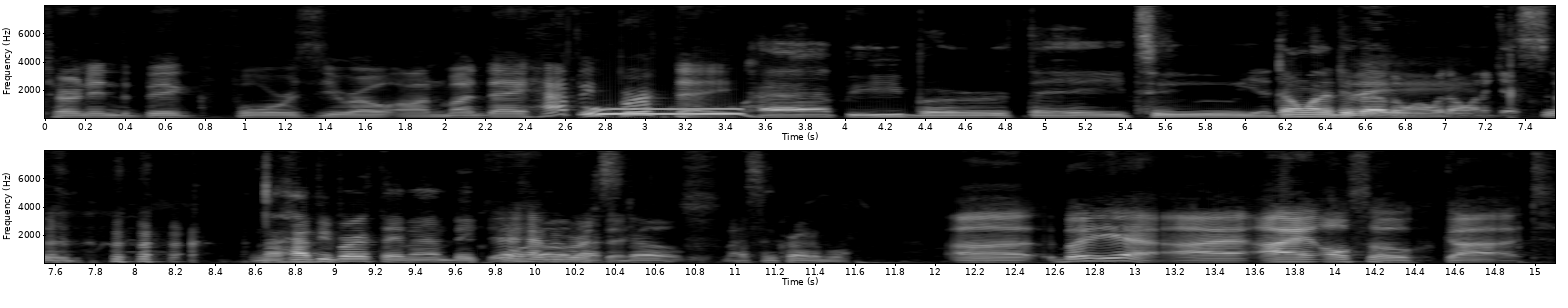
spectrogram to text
Turn in the big 4-0 on Monday. Happy birthday! Happy birthday to you. Don't want to do the other one. We don't want to get sued. now, happy birthday, man. Big Yeah, happy birthday. That's dope. That's incredible. Uh, but yeah, I I also got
